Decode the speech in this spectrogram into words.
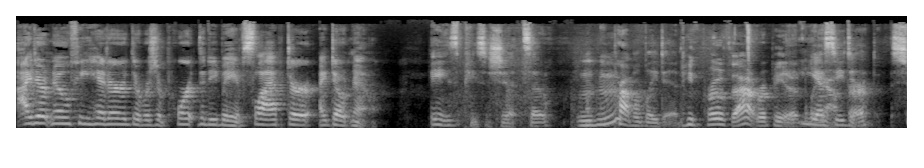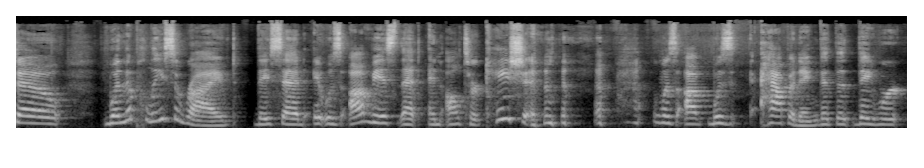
I don't know if he hit her. There was a report that he may have slapped her. I don't know. He's a piece of shit, so probably did. He proved that repeatedly. Yes, he did. So when the police arrived, they said it was obvious that an altercation was uh, was happening. That the, they were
